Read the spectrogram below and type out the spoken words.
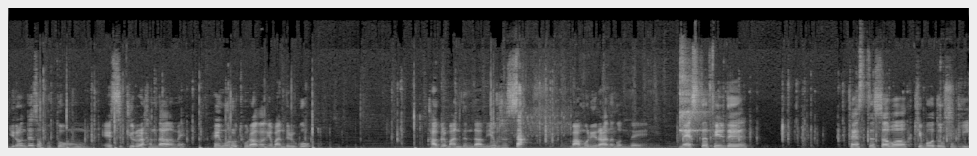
이런 데서 보통 SQ를 한 다음에 횡으로 돌아가게 만들고 각을 만든 다음에 여기서 싹 마무리를 하는 건데 넥스트 필드 테스트 서버 키보드 후기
